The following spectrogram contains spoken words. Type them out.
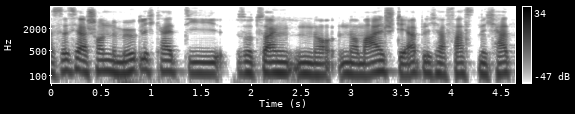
das ist ja schon eine Möglichkeit, die sozusagen ein Normalsterblicher fast nicht hat,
